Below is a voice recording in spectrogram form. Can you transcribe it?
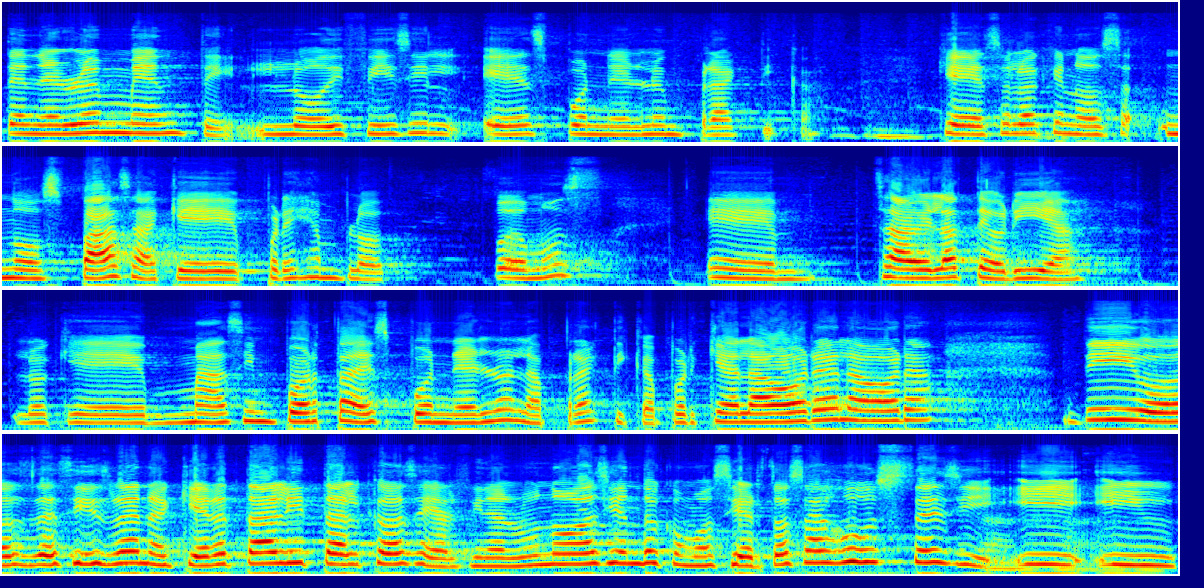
tenerlo en mente, lo difícil es ponerlo en práctica, que eso es lo que nos, nos pasa, que por ejemplo podemos eh, saber la teoría, lo que más importa es ponerlo en la práctica, porque a la hora de la hora, digo, decís, bueno, quiero tal y tal cosa, y al final uno va haciendo como ciertos ajustes y, y, y,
